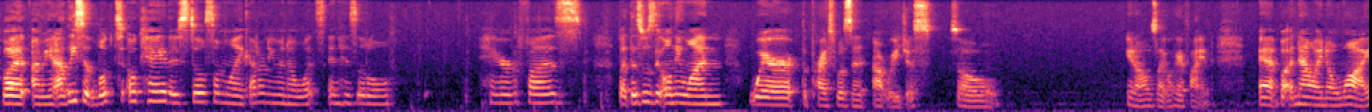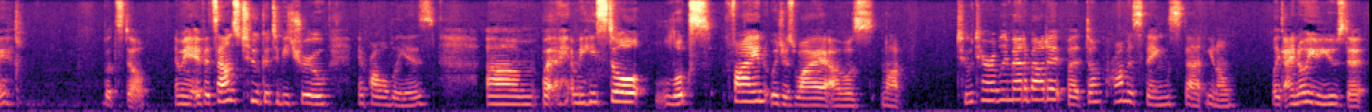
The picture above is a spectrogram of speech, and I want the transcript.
But, I mean, at least it looked okay. There's still some, like, I don't even know what's in his little hair fuzz. But this was the only one where the price wasn't outrageous. So, you know, I was like, okay, fine. And, but now I know why. But still, I mean, if it sounds too good to be true, it probably is. Um, but I mean, he still looks fine, which is why I was not too terribly mad about it. But don't promise things that, you know, like I know you used it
